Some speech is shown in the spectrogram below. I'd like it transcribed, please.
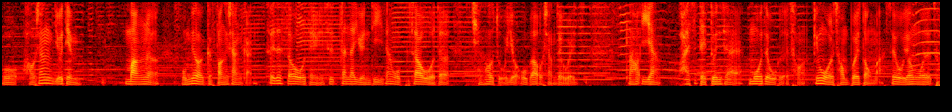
我好像有点懵了。我没有一个方向感，所以这时候我等于是站在原地，但我不知道我的前后左右，我不知道我相对位置，然后一样，我还是得蹲下来摸着我的床，因为我的床不会动嘛，所以我就摸着床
